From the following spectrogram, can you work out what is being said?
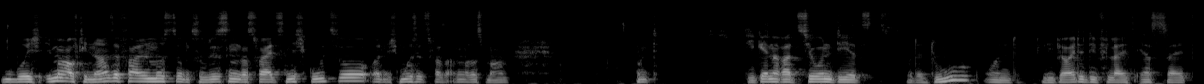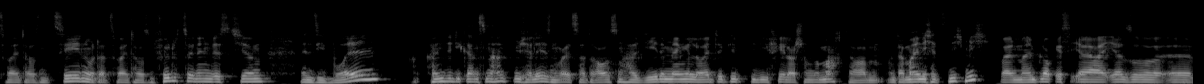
wo ich immer auf die Nase fallen musste, um zu wissen, das war jetzt nicht gut so und ich muss jetzt was anderes machen. Und die Generation, die jetzt, oder du und die Leute, die vielleicht erst seit 2010 oder 2015 investieren, wenn sie wollen, können sie die ganzen Handbücher lesen, weil es da draußen halt jede Menge Leute gibt, die die Fehler schon gemacht haben. Und da meine ich jetzt nicht mich, weil mein Blog ist eher, eher so, äh,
